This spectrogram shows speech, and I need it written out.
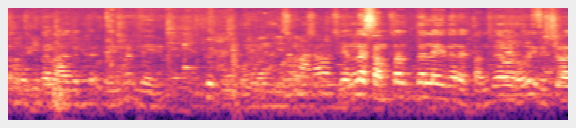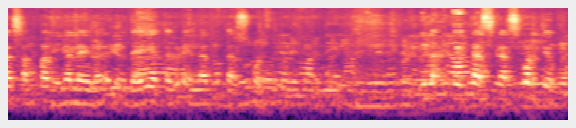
ಸಮ್ಮುಖದಲ್ಲಿ ಆಗುತ್ತೆ ದಯಮಾಡಿ. ಎಲ್ಲ ಸಂಪರ್ಕದಲ್ಲೇ ಇದ್ದಾರೆ. ತಂದೆಯವರು ವಿಶ್ವವಾಗಿ ಸಂಪರ್ಕದಲ್ಲೇ ಇದ್ದಾರೆ. ನೀವು ಧೈರ್ಯ ತಗೊಂಡು ಎಲ್ಲರನ್ನೂ ಕರ್ಸ್ಕೊಡ್ತೀವಿ. ಇಲ್ಲ ಕರ್ಸ್ ಕರ್ಸ್ಕೊಡ್ತೀವಿ.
